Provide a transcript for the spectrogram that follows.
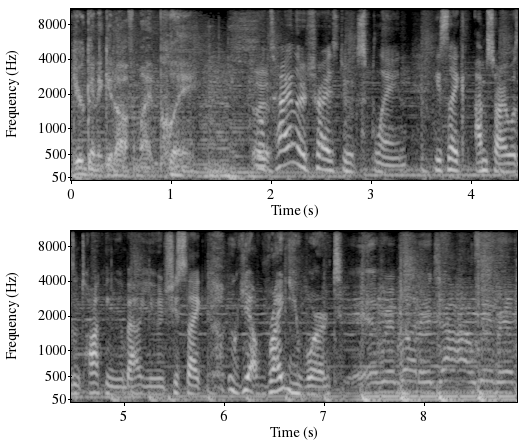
You're gonna get off my plane. well, Tyler tries to explain. He's like, I'm sorry, I wasn't talking about you. And she's like, oh, yeah, right, you weren't. Everybody talks, everybody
